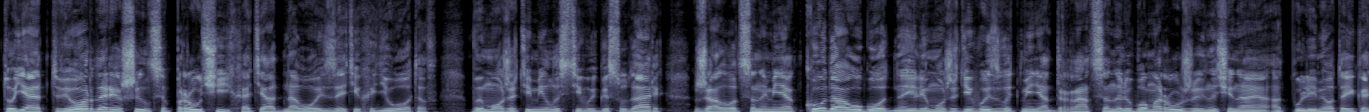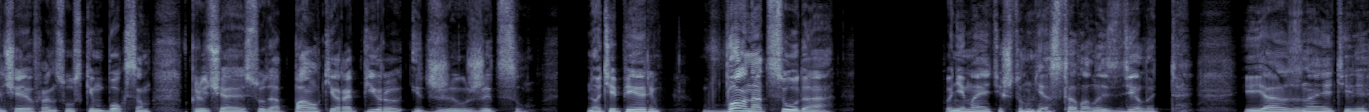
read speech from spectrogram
то я твердо решился проучить хотя одного из этих идиотов. Вы можете, милостивый государь, жаловаться на меня куда угодно или или можете вызвать меня драться на любом оружии, начиная от пулемета и кончая французским боксом, включая сюда палки, рапиру и джиу-джитсу. Но теперь вон отсюда! Понимаете, что мне оставалось делать-то? И я, знаете ли,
